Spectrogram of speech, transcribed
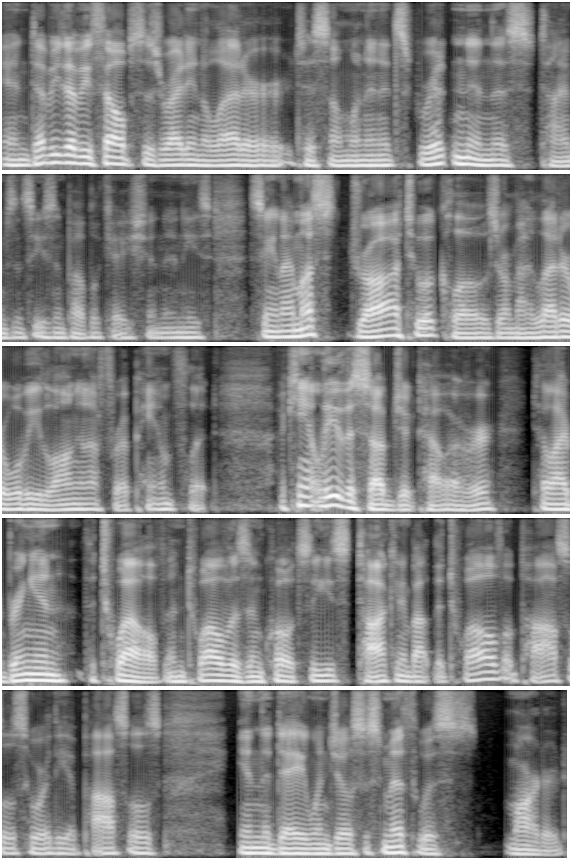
and W.W. Phelps is writing a letter to someone, and it's written in this Times and Season publication. And he's saying, I must draw to a close, or my letter will be long enough for a pamphlet. I can't leave the subject, however, till I bring in the 12. And 12 is in quotes. He's talking about the 12 apostles who are the apostles in the day when Joseph Smith was martyred.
